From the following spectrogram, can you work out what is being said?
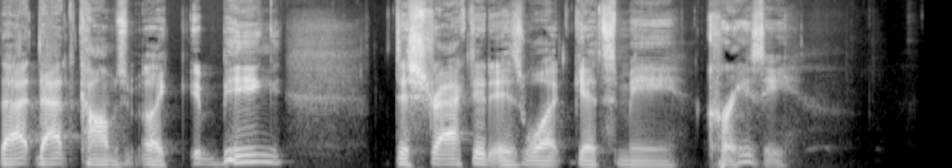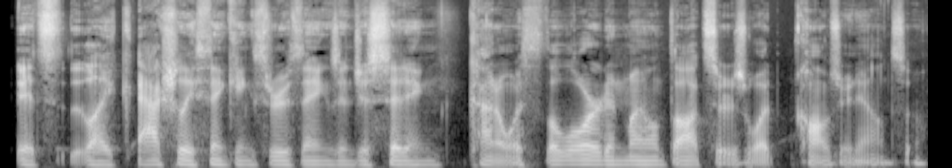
that that calms like it, being distracted is what gets me crazy. It's like actually thinking through things and just sitting kind of with the Lord and my own thoughts is what calms me down. So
